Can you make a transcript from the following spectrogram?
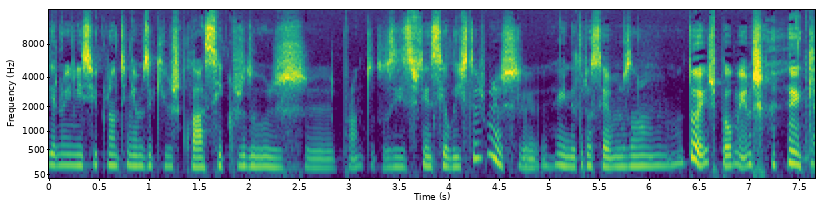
Dizer no início que não tínhamos aqui os clássicos dos, eh, pronto, dos existencialistas, mas eh, ainda trouxemos um, dois, pelo menos, aqui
